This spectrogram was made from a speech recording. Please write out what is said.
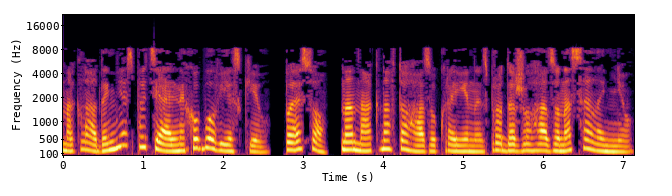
накладення спеціальних обов'язків ПСО на НАК «Нафтогаз України з продажу газу населенню.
